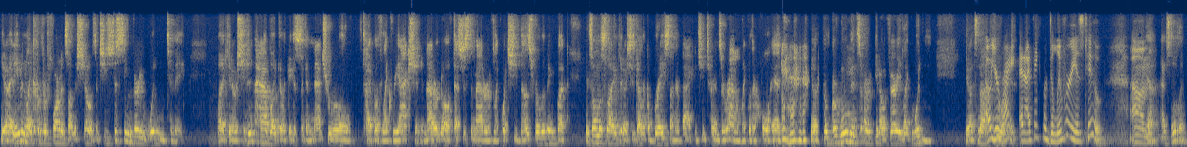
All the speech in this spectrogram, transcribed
You know, and even like her performance on the shows, like she's just seemed very wooden to me. Like you know she didn't have like like I guess like a natural type of like reaction, and I don't know if that's just a matter of like what she does for a living, but it's almost like you know she's got like a brace on her back and she turns around like with her whole head. you know, her, her movements are you know very like wooden. You know, it's not. Oh, you're fluid. right, and I think her delivery is too. Um, Yeah, absolutely.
